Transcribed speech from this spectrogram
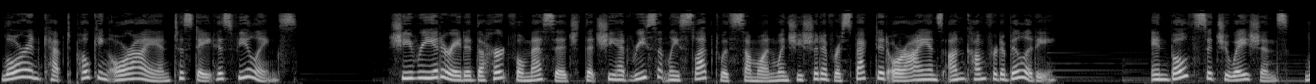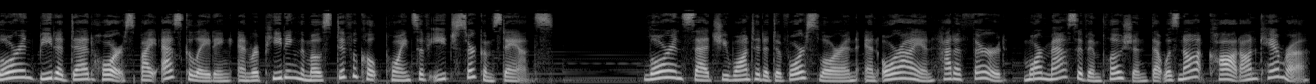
Lauren kept poking Orion to state his feelings. She reiterated the hurtful message that she had recently slept with someone when she should have respected Orion's uncomfortability. In both situations, Lauren beat a dead horse by escalating and repeating the most difficult points of each circumstance. Lauren said she wanted a divorce Lauren and Orion had a third, more massive implosion that was not caught on camera.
